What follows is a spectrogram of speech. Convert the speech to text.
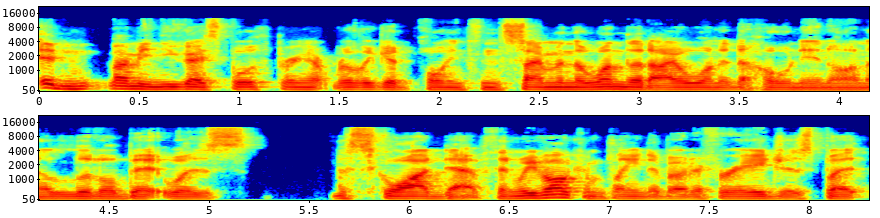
and I mean, you guys both bring up really good points, and Simon, the one that I wanted to hone in on a little bit was the squad depth, and we've all complained about it for ages, but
